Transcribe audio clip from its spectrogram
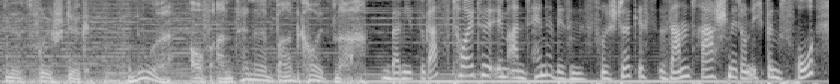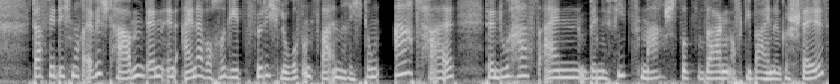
Das Business-Frühstück. Nur auf Antenne Bad Kreuznach. Bei mir zu Gast heute im Antenne Business Frühstück ist Sandra Schmidt und ich bin froh, dass wir dich noch erwischt haben, denn in einer Woche geht's für dich los und zwar in Richtung Ahrtal, denn du hast einen Benefizmarsch sozusagen auf die Beine gestellt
